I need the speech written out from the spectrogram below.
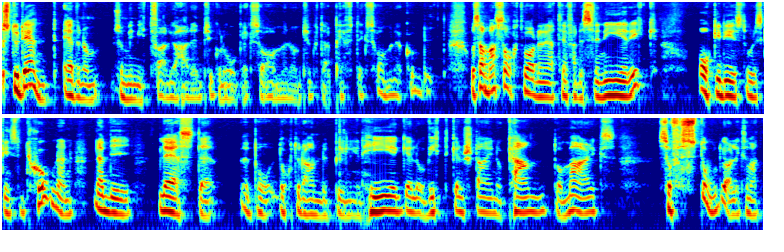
student, även om som i mitt fall, jag hade en psykologexamen och en psykoterapeutexamen när jag kom dit. Och samma sak var det när jag träffade Sven-Erik och Idéhistoriska institutionen när vi läste på doktorandutbildningen Hegel och Wittgenstein och Kant och Marx. Så förstod jag liksom att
